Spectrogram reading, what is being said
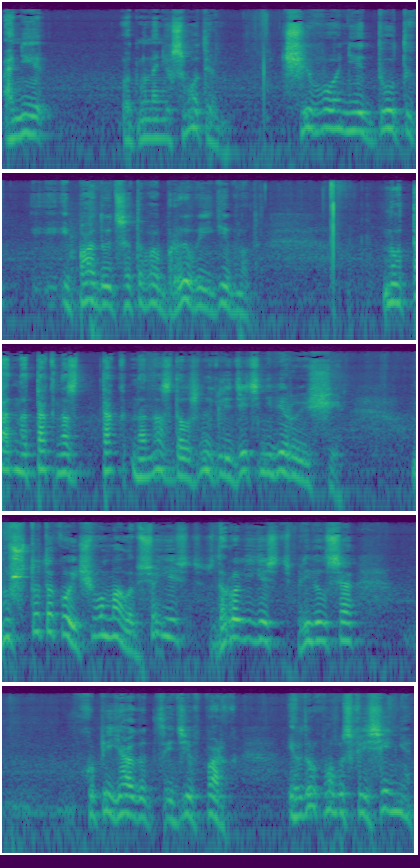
они, вот мы на них смотрим, чего они идут и, и падают с этого обрыва и гибнут. Но так, на, так, нас, так на нас должны глядеть неверующие. Ну что такое, чего мало, все есть, здоровье есть, привился, купи ягод, иди в парк. И вдруг мы в воскресенье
